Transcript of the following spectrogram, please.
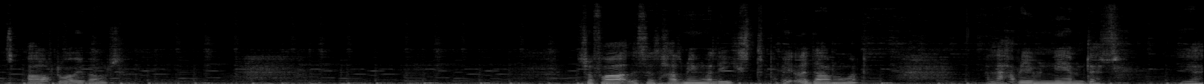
That's all I have to worry about. So far, this is, has been released for people to download, and I haven't even named it yet.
